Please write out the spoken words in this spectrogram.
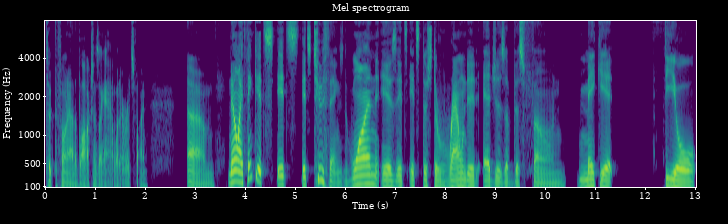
took the phone out of the box. I was like, ah, whatever, it's fine. Um, no, I think it's it's it's two things. One is it's it's just the rounded edges of this phone make it feel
